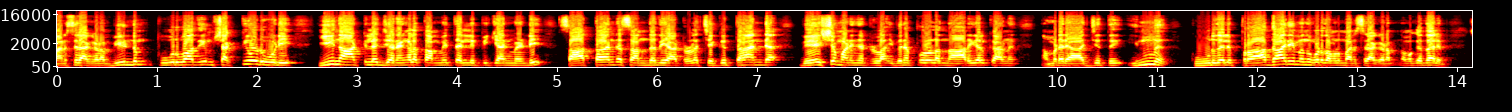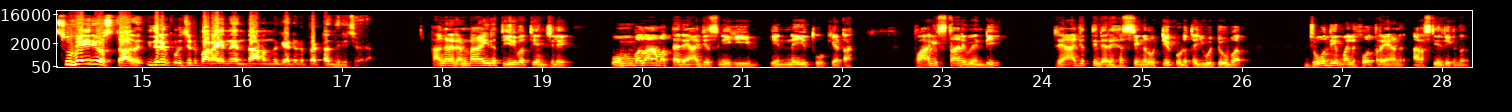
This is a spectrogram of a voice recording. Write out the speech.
മനസ്സിലാക്കണം. വീണ്ടും പൂർവാധികം ശക്തിയോടുകൂടി ഈ നാട്ടിലെ ജനങ്ങളെ തമ്മിൽ തല്ലിപ്പിക്കാൻ വേണ്ടി സാത്താന്റെ സന്തതിയായിട്ടുള്ള ചെകുത്താന്റെ വേഷം അണിഞ്ഞിട്ടുള്ള ഇവനെപ്പോലുള്ള നാറികൾക്കാണ് നമ്മുടെ രാജ്യത്ത് ഇന്ന് കൂടുതൽ പ്രാധാന്യം എന്ന് കൂടെ നമ്മൾ മനസ്സിലാക്കണം. നമുക്ക് എന്തായാലും സുഹൈരി ഉസ്താദ് ഇതിനെക്കുറിച്ചിട്ട് പറയുന്നത് എന്താണെന്ന് കേട്ടിട്ട് പെട്ടെന്ന് തിരിച്ചു വരാം. അങ്ങനെ രണ്ടായിരത്തി ഇരുപത്തിയഞ്ചിലെ ഒമ്പതാമത്തെ രാജ്യസ്നേഹിയും എന്നെ തൂക്കിയട്ട. പാകിസ്ഥാന് വേണ്ടി രാജ്യത്തിന്റെ രഹസ്യങ്ങൾ ഒറ്റിക്കൊടുത്ത യൂട്യൂബർ ജ്യോതി മൽഹോത്രയാണ് അറസ്റ്റ് ചെയ്തിരിക്കുന്നത്.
